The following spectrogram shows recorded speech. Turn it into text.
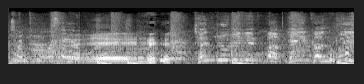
전주 오세요. 예. 전주 비빔밥 베이컨 구이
